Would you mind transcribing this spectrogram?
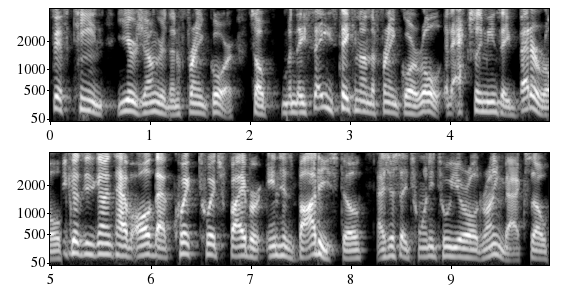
15 years younger than Frank Gore. So when they say he's taking on the Frank Gore role, it actually means a better role because he's going to have all that quick twitch fiber in his body still as just a 22 year old running back. So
